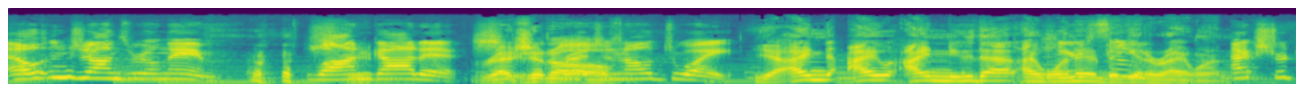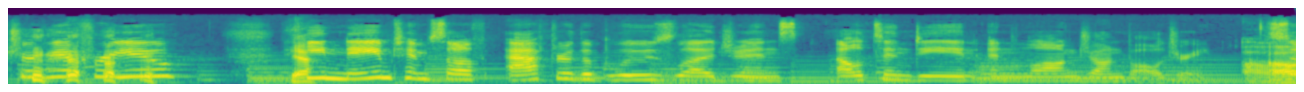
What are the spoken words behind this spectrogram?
Elton John's real name. Lon got it. Reginald. Reginald Dwight. Yeah, I, I, I knew that. I wanted Here's him to get some a right one. Extra trivia for you. Yeah. He named himself after the blues legends Elton Dean and Long John Baldry. Oh. So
